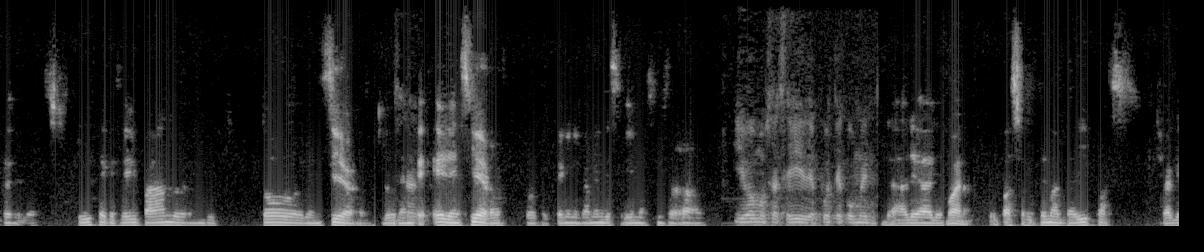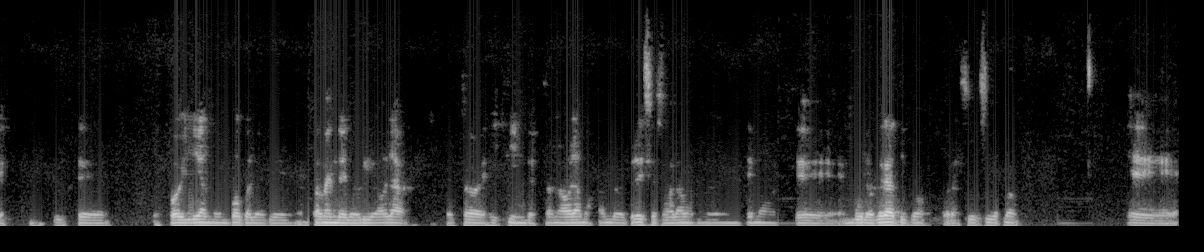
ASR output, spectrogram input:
Pero los tuviste que seguir pagando durante todo el encierro, durante el encierro, porque técnicamente seguimos encerrados. Y vamos a seguir, después te comento. Dale, dale. Bueno, te paso el tema tarifas, ya que estuviste spoileando un poco lo que actualmente lo que iba a hablar. Esto es distinto, esto no hablamos tanto de precios, hablamos de un tema eh, burocrático, por así decirlo. Eh,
